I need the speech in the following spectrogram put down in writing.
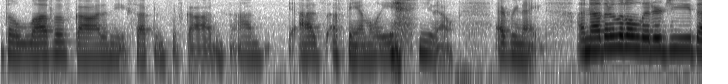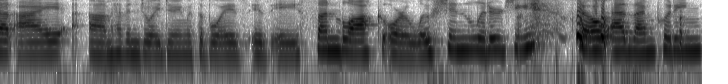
the love of God and the acceptance of God um, as a family, you know, every night. Another little liturgy that I um, have enjoyed doing with the boys is a sunblock or lotion liturgy. so as I'm putting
